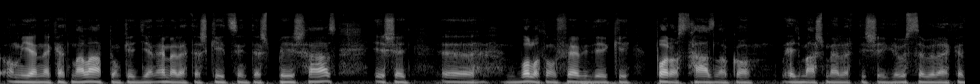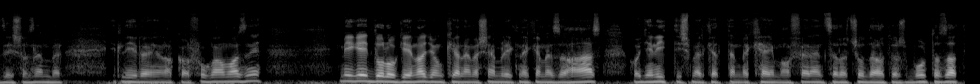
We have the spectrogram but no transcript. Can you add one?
amilyeneket már láttunk, egy ilyen emeletes kétszintes pésház, és egy e, Balaton felvidéki parasztháznak a egymás mellettisége, összeölelkezés az ember itt lírajan akar fogalmazni. Még egy dolog, nagyon kellemes emlék nekem ez a ház, hogy én itt ismerkedtem meg Heimann Ferenccel, a csodálatos boltozat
